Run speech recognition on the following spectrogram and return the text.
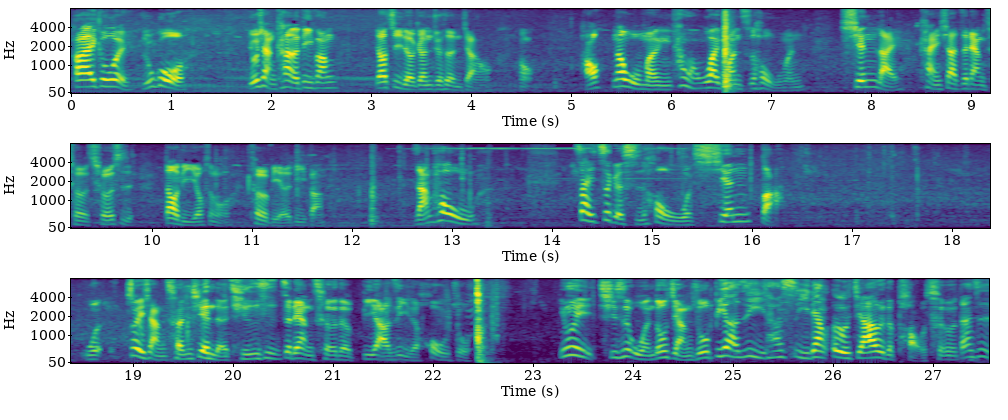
嗨，各位，如果有想看的地方，要记得跟 Jason 讲哦。哦，好，那我们看完外观之后，我们先来看一下这辆车的车室到底有什么特别的地方。然后在这个时候，我先把。我最想呈现的其实是这辆车的 B R Z 的后座，因为其实我们都讲说 B R Z 它是一辆二加二的跑车，但是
